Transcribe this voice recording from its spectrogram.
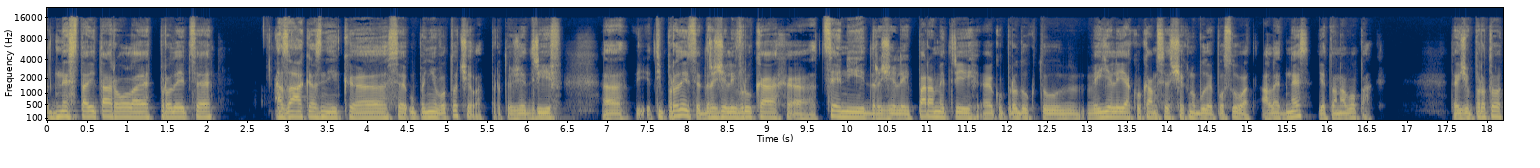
dnes tady ta role prodejce a zákazník se úplně otočila, protože dřív ty prodejce drželi v rukách ceny, drželi parametry jako produktu, věděli, jako kam se všechno bude posouvat. Ale dnes je to naopak. Takže proto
